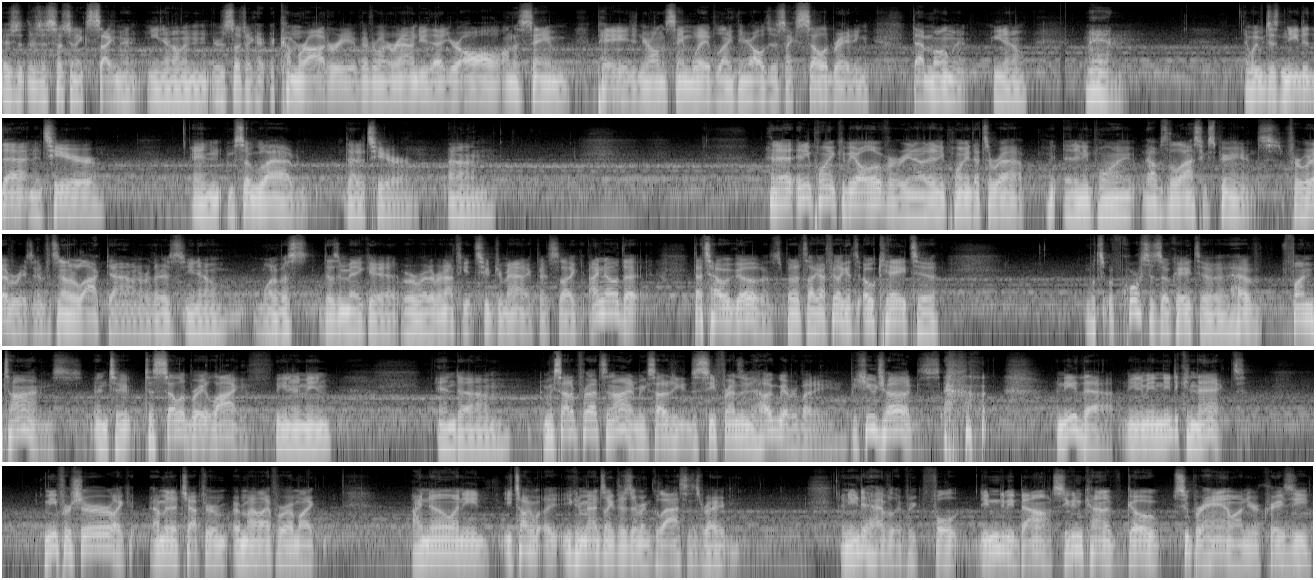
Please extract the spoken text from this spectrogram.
is there's just such an excitement you know and there's such like a, a camaraderie of everyone around you that you're all on the same page and you're all on the same wavelength and you're all just like celebrating that moment you know? Man. And we've just needed that and it's here. And i'm so glad that it's here. Um, and at any point it could be all over you know at any point that's a wrap. At any point that was the last experience for whatever reason. If it's another lockdown or there's you know one of us doesn't make it or whatever. Not to get too dramatic but it's like i know that that's how it goes but it's like i feel like it's okay to what's of course it's okay to have fun times and to to celebrate life you know what i mean? And um, i'm excited for that tonight. I'm excited to, to see friends and hug everybody. Be huge hugs. I need that. You know what i mean? I need to connect. Me for sure like i'm in a chapter in my life where i'm like i know i need you talk about you can imagine like there's different glasses right and you need to have like full you need to be balanced you can kind of go super ham on your crazy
